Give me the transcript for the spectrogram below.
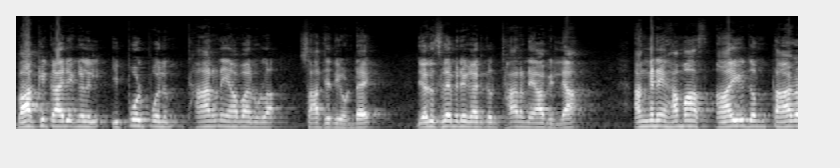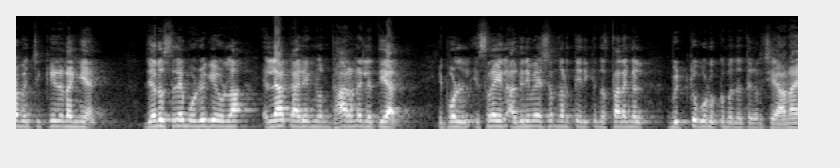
ബാക്കി കാര്യങ്ങളിൽ ഇപ്പോൾ പോലും ധാരണയാവാനുള്ള സാധ്യതയുണ്ട്. ജെറുസലേമിന്റെ കാര്യത്തിൽ ധാരണയാവില്ല. അങ്ങനെ ഹമാസ് ആയുധം താഴെ വെച്ച് കീഴടങ്ങിയാൽ ജെറുസലേം ഒഴികെയുള്ള എല്ലാ കാര്യങ്ങളും ധാരണയിലെത്തിയാൽ ഇപ്പോൾ ഇസ്രായേൽ അധിനിവേശം നടത്തിയിരിക്കുന്ന സ്ഥലങ്ങൾ വിട്ടുകൊടുക്കുമെന്ന് തീർച്ചയാണ്.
